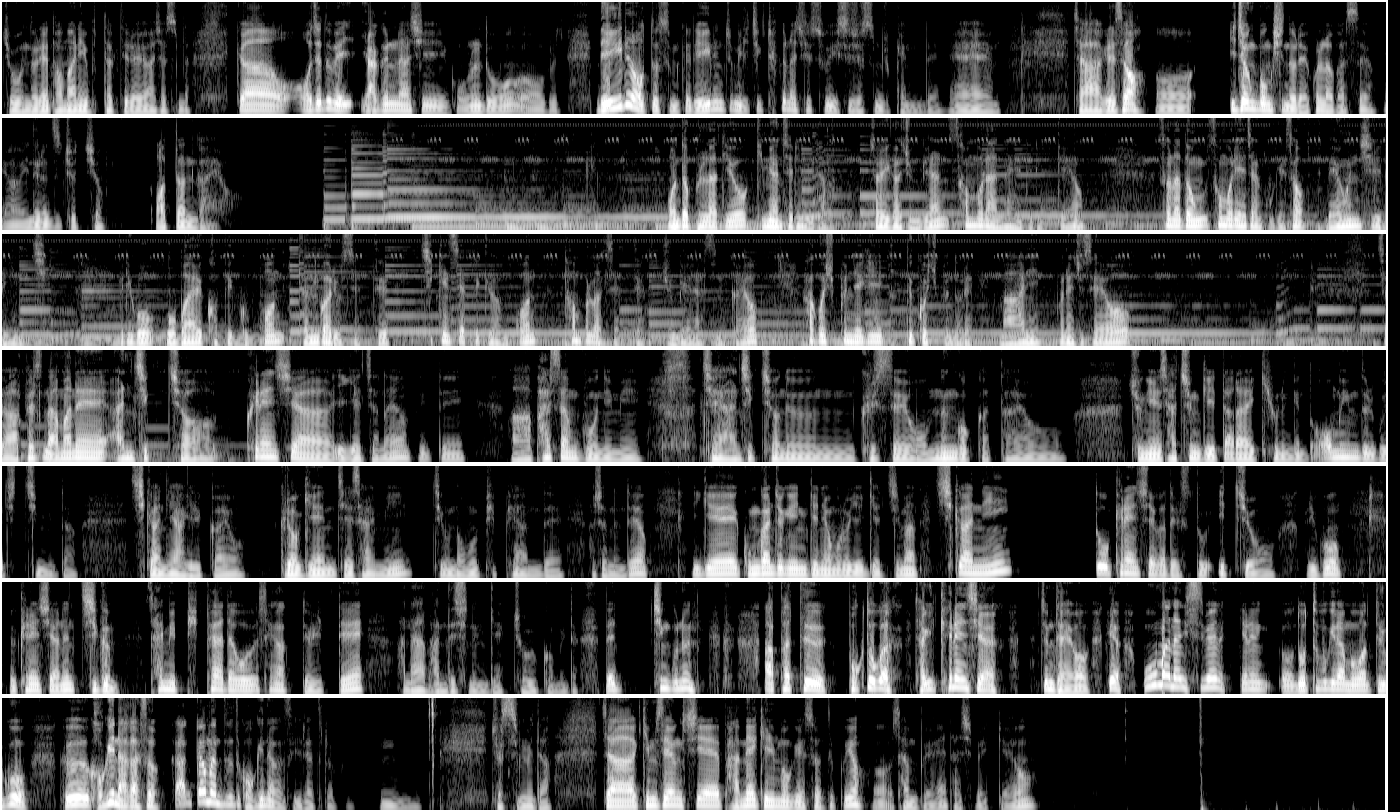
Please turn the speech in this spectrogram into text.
좋은 노래 더 많이 부탁드려요 하셨습니다. 그러니까 어제도 야근하시고 오늘도 어 그렇죠. 내일은 어떻습니까? 내일은 좀 일찍 퇴근하실 수 있으셨으면 좋겠는데. 예. 자, 그래서 어 이정봉 씨 노래 골라봤어요. 야, 이 노래도 좋죠. 어떤가요? 원더풀 라디오 김현철입니다. 저희가 준비한 선물 안내해 드릴게요. 선화동 소머리 해장국에서 매운 실비김치 그리고 모바일 커피 쿠폰 견과류 세트 치킨 세트 교환권 텀블러 세트 준비해 놨으니까요. 하고 싶은 얘기 듣고 싶은 노래 많이 보내주세요. 자, 앞에서 나만의 안식처, 퀘렌시아 얘기했잖아요. 그때, 아, 8395님이, 제 안식처는 글쎄요, 없는 것 같아요. 중1 사춘기 딸아이 키우는 게 너무 힘들고 지칩니다. 시간이 약일까요? 그러기엔 제 삶이 지금 너무 피폐한데 하셨는데요. 이게 공간적인 개념으로 얘기했지만, 시간이 또 케렌시아가 될 수도 있죠. 그리고 그 케렌시아는 지금 삶이 피폐하다고 생각될 때 하나 만드시는 게 좋을 겁니다. 내 친구는 아파트 복도가 자기 케넨시아 좀 돼요. 그냥 뭐만 있으면 걔는 어, 노트북이나 뭐 들고 그 거기 나가서 깜깜한 데도 거기 나가서 일하더라고요. 음. 좋습니다. 자, 김세영 씨의 밤의 길목에서 듣고요. 어, 3부에 다시 뵐게요.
